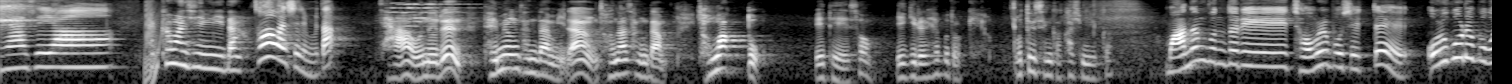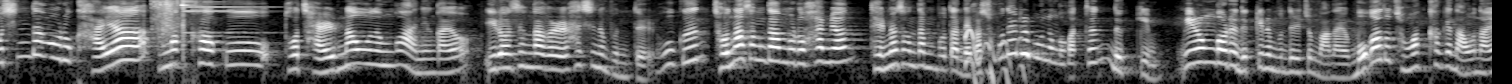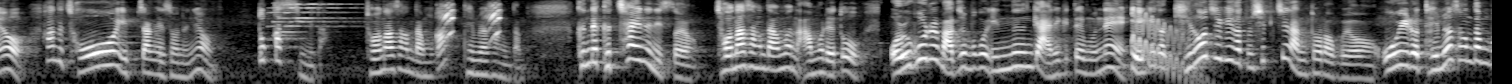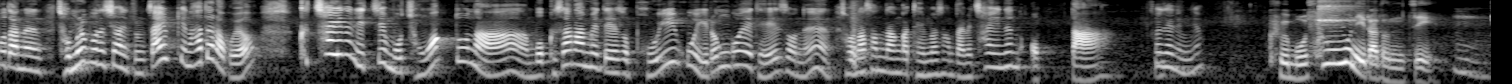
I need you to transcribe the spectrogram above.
안녕하세요. 백화만 씨입니다. 서하만실입니다. 자, 오늘은 대면 상담이랑 전화 상담 정확도에 대해서 얘기를 해보도록 해요. 어떻게 생각하십니까? 많은 분들이 점을 보실 때 얼굴을 보고 신당으로 가야 정확하고 더 잘 나오는 거 아닌가요? 이런 생각을 하시는 분들 혹은 전화 상담으로 하면 대면 상담보다 내가 손해를 보는 것 같은 느낌 이런 거를 느끼는 분들이 좀 많아요. 뭐가 더 정확하게 나오나요? 하는데 저 입장에서는요 똑같습니다. 전화 상담과 대면 상담. 근데 그 차이는 있어요. 전화 상담은 아무래도 얼굴을 마주보고 있는 게 아니기 때문에 얘기가 길어지기가 좀 쉽진 않더라고요. 오히려 대면 상담보다는 점을 보는 시간이 좀 짧긴 하더라고요. 그 차이는 있지 뭐 정확도나 뭐 그 사람에 대해서 보이고 이런 거에 대해서는 전화 상담과 대면 상담의 차이는 없다. 선생님요? 그 뭐 상문이라든지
